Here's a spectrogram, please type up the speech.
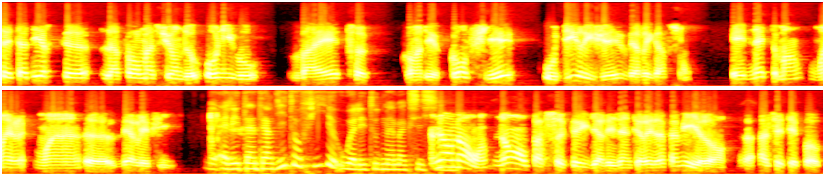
C'est-à-dire que la formation de haut niveau va être, comment dire, confiée ou dirigée vers les garçons et nettement moins, moins euh, vers les filles. Mais elle est interdite aux filles ou elle est tout de même accessible? Non, non, non, parce qu'il y a les intérêts de la famille. Alors, à cette époque,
